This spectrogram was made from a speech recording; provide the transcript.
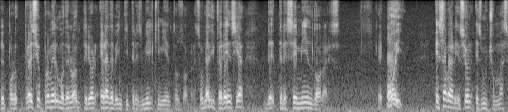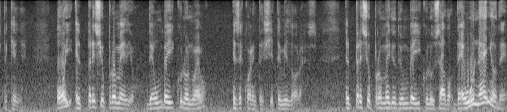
el precio promedio del modelo anterior era de 23.500 dólares, una diferencia de 13.000 dólares. Hoy esa variación es mucho más pequeña. Hoy el precio promedio de un vehículo nuevo es de 47 mil dólares. El precio promedio de un vehículo usado de un año de,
